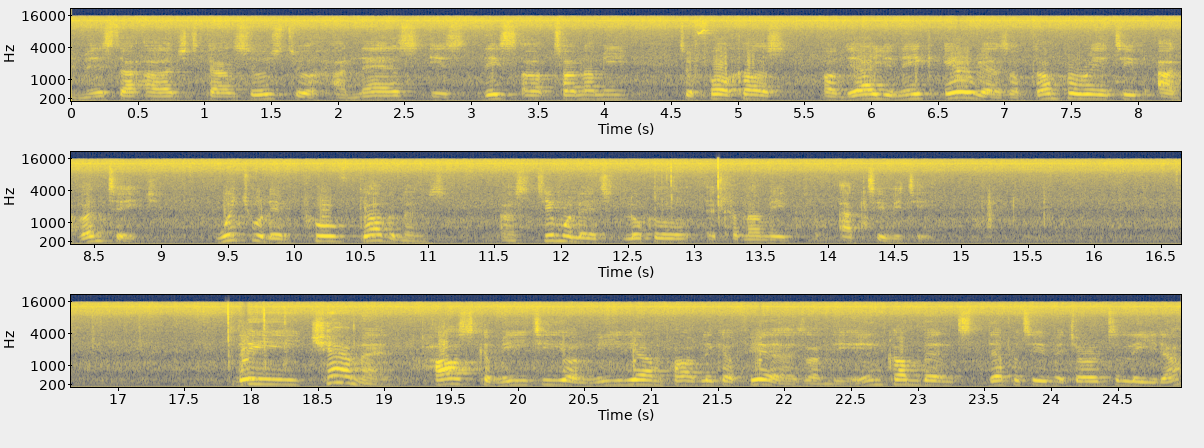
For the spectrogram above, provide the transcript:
The minister urged councils to harness its, this autonomy to focus on their unique areas of comparative advantage, which would improve governance and stimulate local economic activity. The chairman, House Committee on Media and Public Affairs and the incumbent Deputy Majority Leader,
